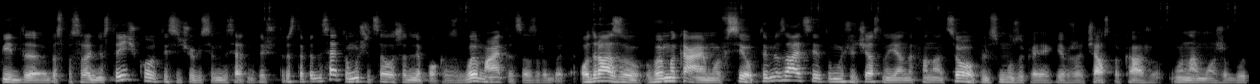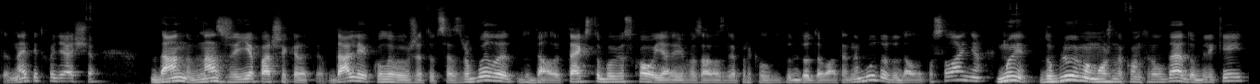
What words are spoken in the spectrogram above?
під е, безпосередню стрічку 1080 на 1350, тому що це лише для показу. Ви маєте це зробити. Одразу вимикаємо всі оптимізації, тому що чесно, я не фанат цього. Плюс музика, як я вже часто кажу, вона може бути непідходяща. Дан, в нас вже є перший креатив. Далі, коли ви вже тут все зробили, додали текст обов'язково. Я його зараз для прикладу додавати не буду. Додали посилання. Ми дублюємо, можна Ctrl-D, Duplicate.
